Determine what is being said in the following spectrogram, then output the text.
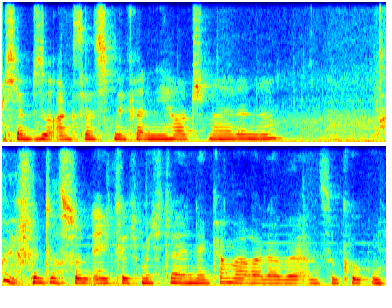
Ich habe so Angst, dass ich mir gerade in die Haut schneide, ne? Ich finde das schon eklig, mich da in der Kamera dabei anzugucken.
